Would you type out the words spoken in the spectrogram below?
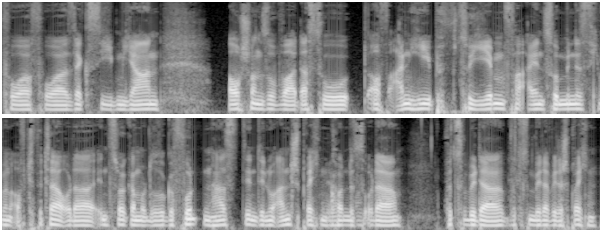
vor, vor sechs, sieben Jahren auch schon so war, dass du auf Anhieb zu jedem Verein zumindest jemand auf Twitter oder Instagram oder so gefunden hast, den, den du ansprechen ja. konntest oder Würdest du mir da, würdest du mir da widersprechen?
